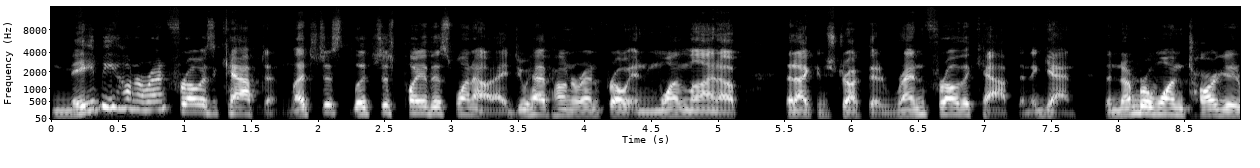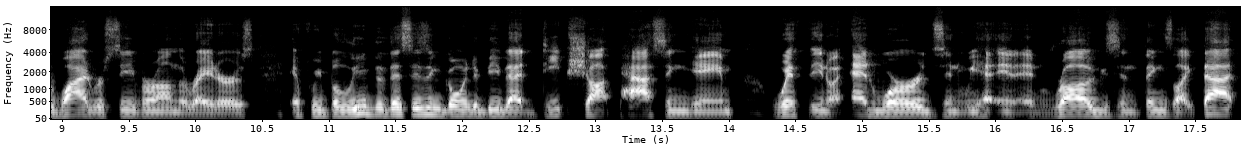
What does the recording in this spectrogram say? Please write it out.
maybe Hunter Renfrow as a captain. Let's just let's just play this one out. I do have Hunter Renfrow in one lineup that I constructed. Renfrow the captain. Again, the number one targeted wide receiver on the Raiders. If we believe that this isn't going to be that deep shot passing game with you know Edwards and we and, and Ruggs and things like that,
